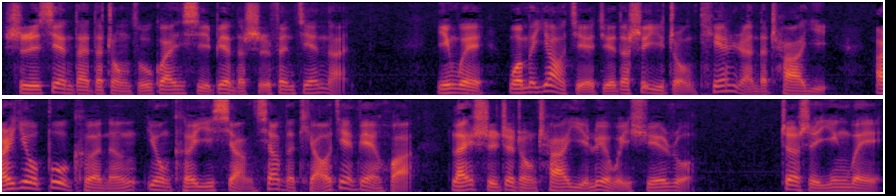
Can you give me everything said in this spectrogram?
使现代的种族关系变得十分艰难，因为我们要解决的是一种天然的差异，而又不可能用可以想象的条件变化来使这种差异略微削弱。这是因为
